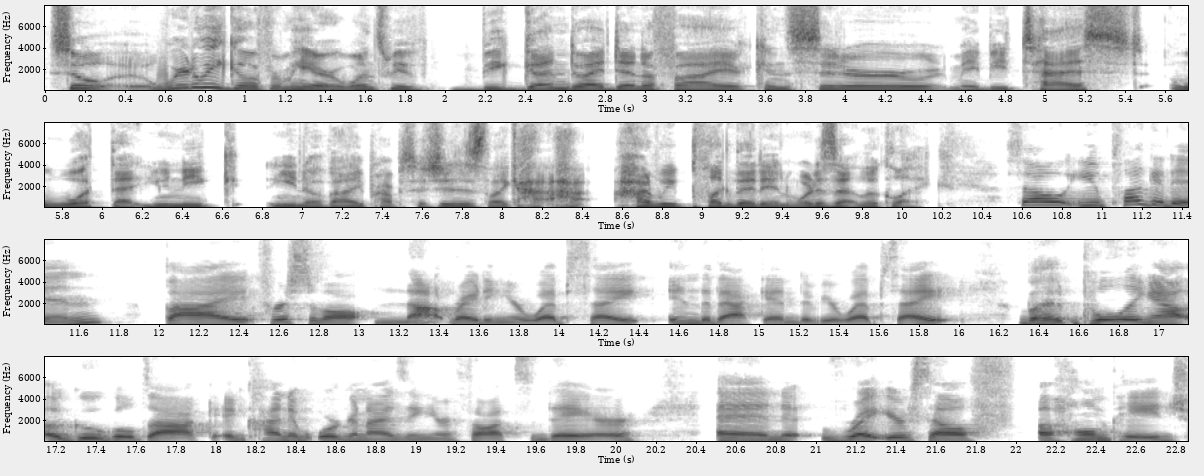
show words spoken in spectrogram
So, uh, where do we go from here? Once we've begun to identify or consider, or maybe test what that unique, you know, value proposition is, like, how, how, how do we plug that in? What does that look like? So you plug it in by, first of all, not writing your website in the back end of your website, but pulling out a Google Doc and kind of organizing your thoughts there and write yourself a homepage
